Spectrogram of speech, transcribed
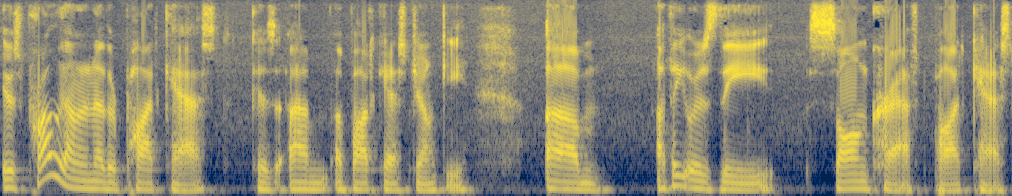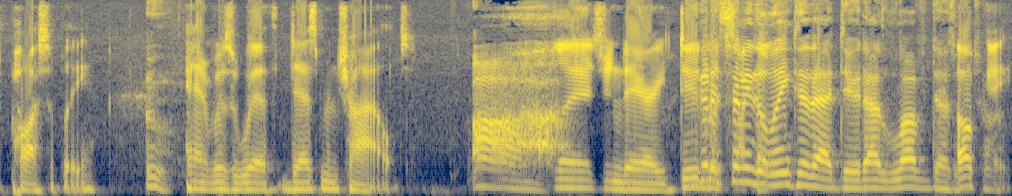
it was probably on another podcast because I'm a podcast junkie. Um, I think it was the Songcraft podcast, possibly, Ooh. and it was with Desmond Child. Ah, legendary dude. you gotta send me the link to that, dude. I love Desmond. Okay, Child.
